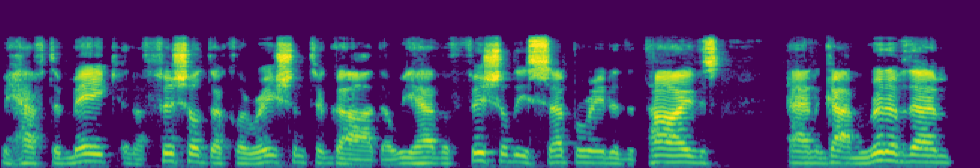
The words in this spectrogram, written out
we have to make an official declaration to God that we have officially separated the tithes and gotten rid of them.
